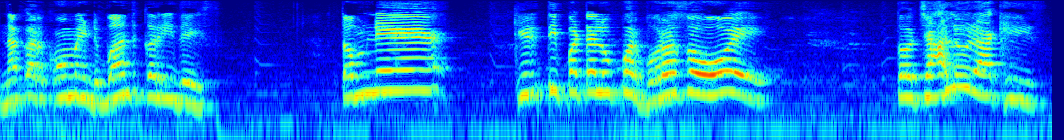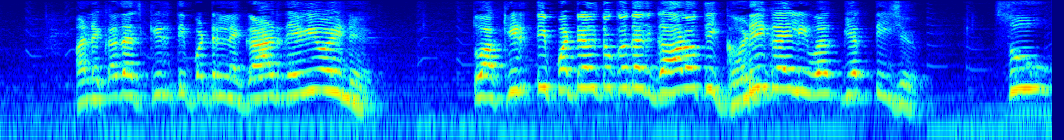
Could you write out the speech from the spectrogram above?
નકર કોમેન્ટ બંધ કરી દઈશ. તમને કીર્તિ પટેલ ઉપર ભરોસો હોય તો ચાલુ રાખીશ. અને કદાચ કીર્તિ પટેલને ગાળ દેવી હોય ને, તો આ કીર્તિ પટેલ તો કદાચ ગાળોથી ઘડી ગયેલી વ્યક્તિ છે. શું?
